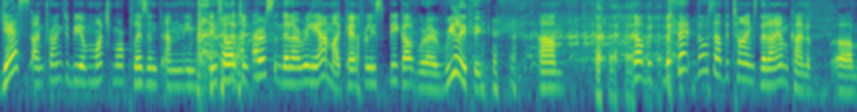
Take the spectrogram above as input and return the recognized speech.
Yes, I'm trying to be a much more pleasant and im- intelligent person than I really am. I can't really speak out what I really think. Um, no, but but that, those are the times that I am kind of um,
